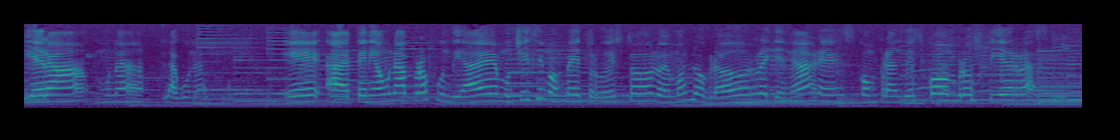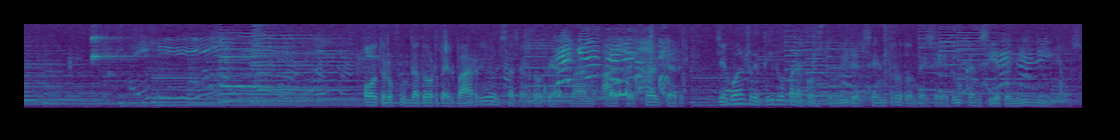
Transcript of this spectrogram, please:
y era una laguna. Eh, ah, tenía una profundidad de muchísimos metros. Esto lo hemos logrado rellenar, es comprando escombros, tierras. Otro fundador del barrio, el sacerdote alemán Alfred Felker, llegó al retiro para construir el centro donde se educan 7.000 niños.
